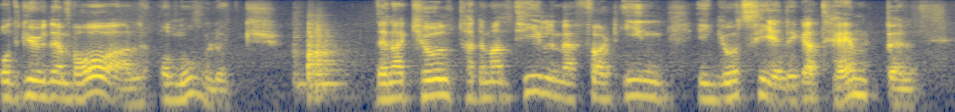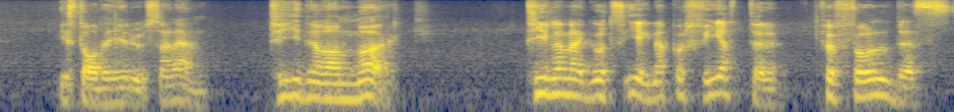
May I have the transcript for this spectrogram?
åt guden Baal och Moluk. Denna kult hade man till och med fört in i Guds heliga tempel i staden Jerusalem. Tiden var mörk. Till och med Guds egna profeter förföljdes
